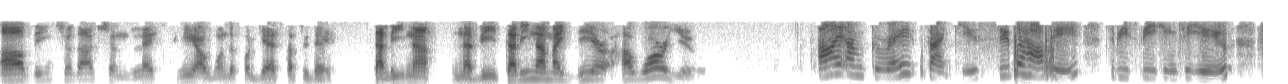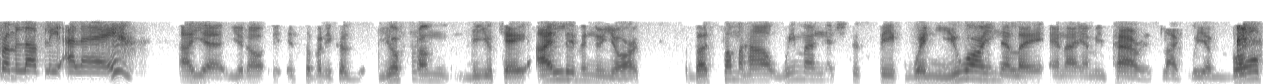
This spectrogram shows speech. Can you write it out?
of the introduction. Let's hear our wonderful guest of today, Talina Navide. Talina, my dear, how are you? I am great, thank you. Super happy to be speaking to you from lovely LA. Uh, yeah, you know, it's so funny because you're from the UK. I live in New York, but somehow we managed to speak when you are in LA and I am in Paris. Like we are both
